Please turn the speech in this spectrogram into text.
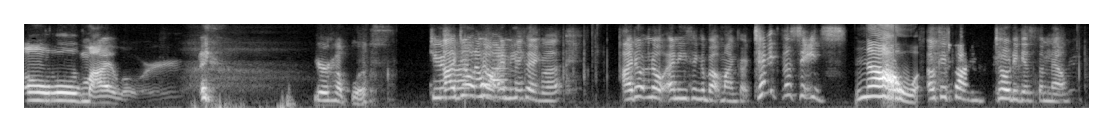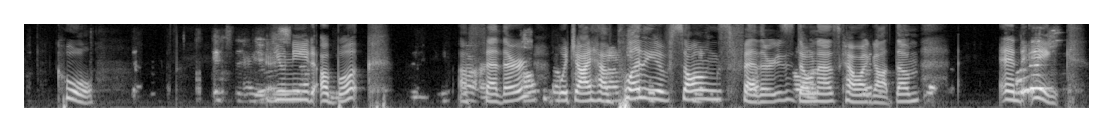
Oh my lord. You're helpless. Do you I don't know how to make a anything. book? I don't know anything about Minecraft. Take the seeds. No! Okay, fine. Toady gets them now. Cool. You need a book, a feather, which I have plenty of songs feathers. Don't ask how I got them. And oh, ink.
